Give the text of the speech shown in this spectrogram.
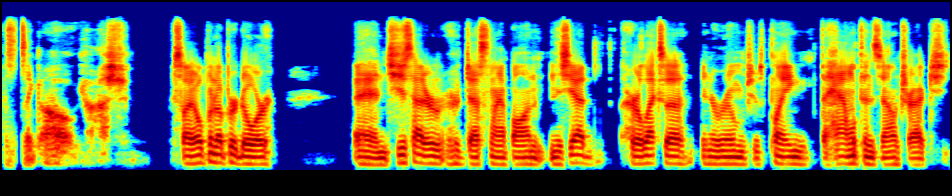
I was like, "Oh gosh!" So I opened up her door, and she just had her, her desk lamp on, and she had her Alexa in her room. She was playing the Hamilton soundtrack. She,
